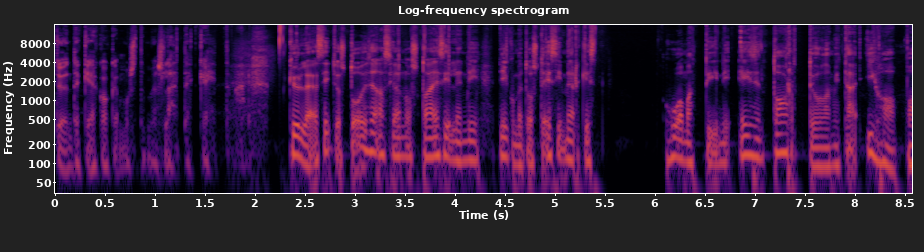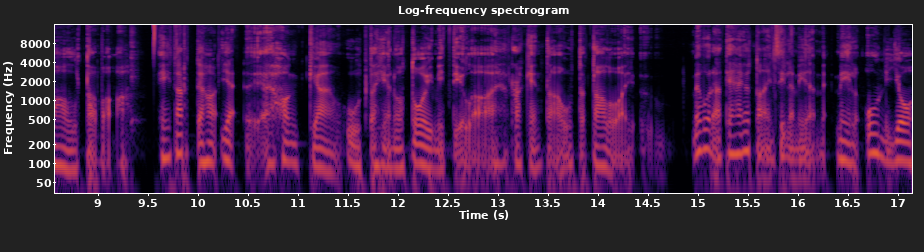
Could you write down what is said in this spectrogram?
työntekijäkokemusta myös lähteä kehittämään. Kyllä ja sitten jos toisen asian nostaa esille, niin niin kuin me tuosta esimerkistä huomattiin, niin ei sen tarvitse olla mitään ihan valtavaa. Ei tarvitse hankkia uutta hienoa toimitilaa, rakentaa uutta taloa. Me voidaan tehdä jotain sillä, mitä me, meillä on jo,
